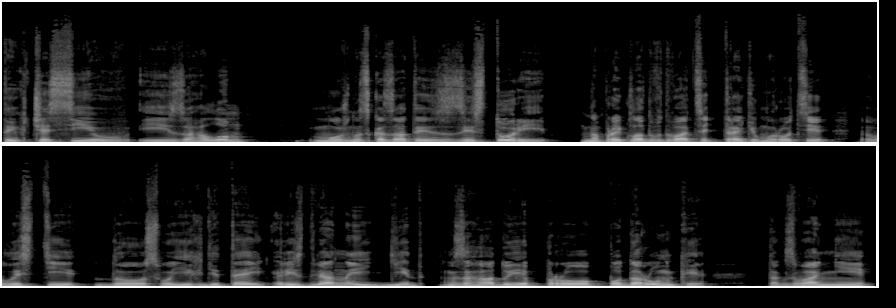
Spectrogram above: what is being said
тих часів, і загалом, можна сказати, з історії. Наприклад, в 23-му році в листі до своїх дітей різдвяний дід згадує про подарунки, так звані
